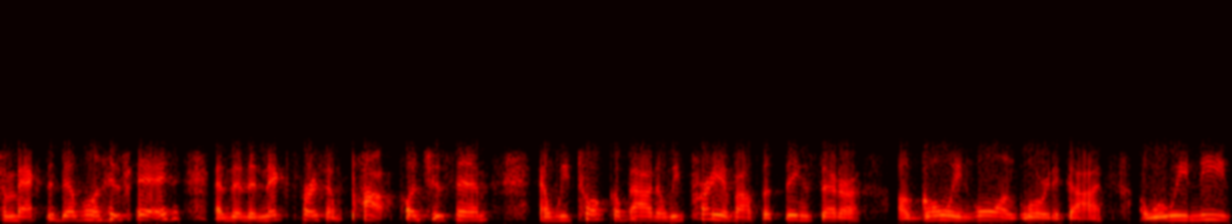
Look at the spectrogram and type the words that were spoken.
smack the devil in his head, and then the next person pop punches him, and we talk about and we pray about the things that are, are going on, glory to God, uh, where we need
